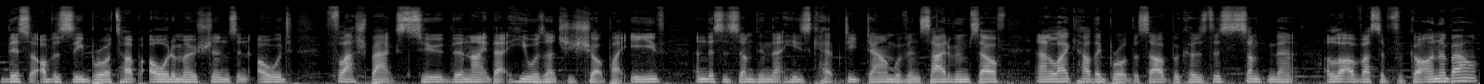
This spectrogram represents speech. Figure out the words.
this obviously brought up old emotions and old flashbacks to the night that he was actually shot by Eve, and this is something that he's kept deep down within inside of himself. And I like how they brought this up because this is something that a lot of us have forgotten about,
